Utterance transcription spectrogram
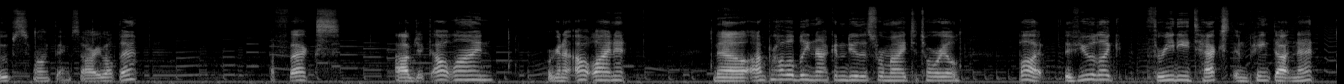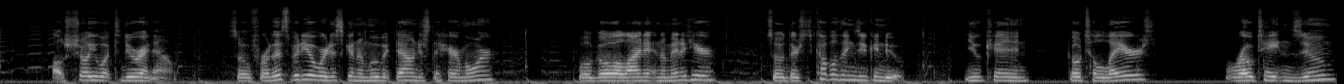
Oops, wrong thing. Sorry about that. Effects, object outline. We're going to outline it. Now, I'm probably not going to do this for my tutorial, but if you would like 3D text in Paint.net, I'll show you what to do right now. So for this video, we're just going to move it down just a hair more. we'll go align it in a minute here. So there's a couple things you can do. You can go to layers, rotate and zoom,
